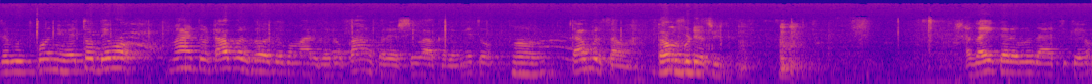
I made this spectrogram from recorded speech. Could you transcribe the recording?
જરૂર કોની હોય તો દેવો મારે તો ટાબર કહો છો કે મારે ઘરો કામ કરે સેવા કરે મેં તો हाँ ટાબર સાવા टाउन बढ़िया चीज है સગાઈ કરે અલુદાસથી કહ્યો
